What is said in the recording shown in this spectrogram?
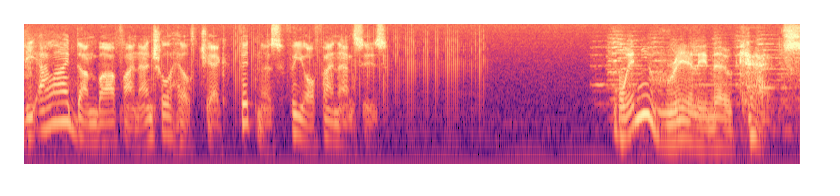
The Allied Dunbar Financial Health Check. Fitness for your finances. When you really know cats,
